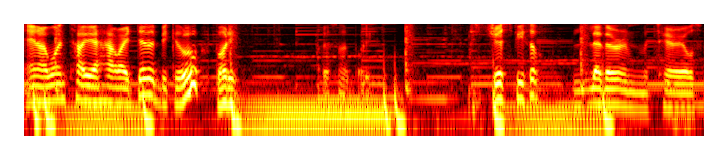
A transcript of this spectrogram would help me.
and I won't tell you how I did it because oh, buddy, that's not a buddy. It's just a piece of leather and materials.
